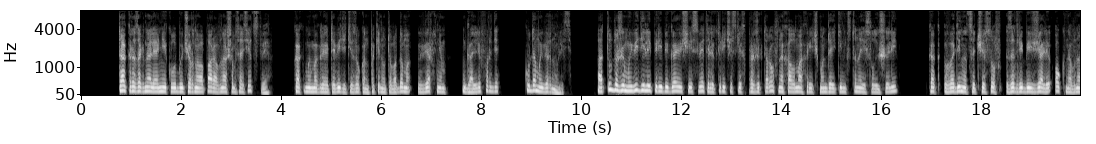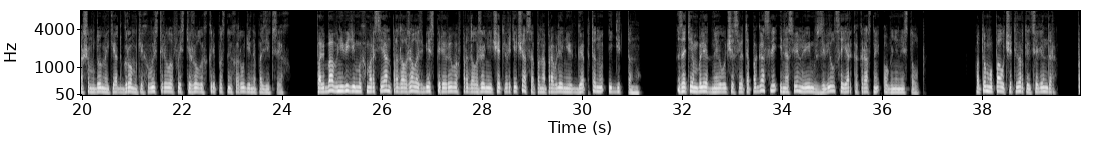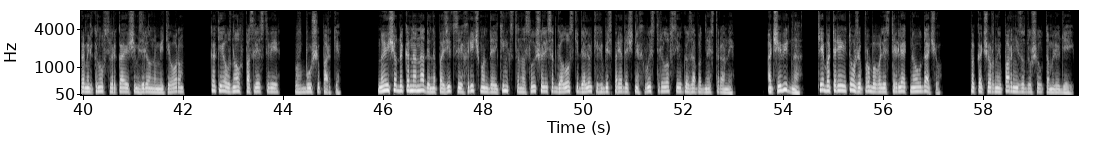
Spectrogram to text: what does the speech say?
Так разогнали они клубы черного пара в нашем соседстве, как мы могли это видеть из окон покинутого дома в Верхнем Галлифорде, куда мы вернулись. Оттуда же мы видели перебегающий свет электрических прожекторов на холмах Ричмонда и Кингстона и слышали, как в одиннадцать часов задребезжали окна в нашем домике от громких выстрелов из тяжелых крепостных орудий на позициях. Пальба в невидимых марсиан продолжалась без перерыва в продолжении четверти часа по направлению к Гептону и Диттону. Затем бледные лучи света погасли, и на смену им взвился ярко-красный огненный столб. Потом упал четвертый цилиндр, промелькнув сверкающим зеленым метеором, как я узнал впоследствии в Буше-парке. Но еще до канонады на позициях Ричмонда и Кингстона слышались отголоски далеких беспорядочных выстрелов с юго-западной стороны. Очевидно, те батареи тоже пробовали стрелять на удачу, пока черный пар не задушил там людей.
